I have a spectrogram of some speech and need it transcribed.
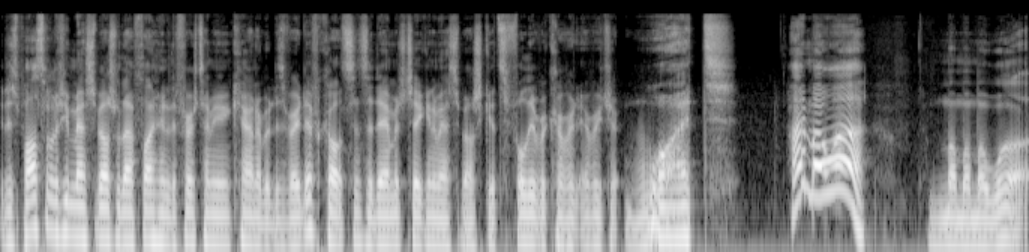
It is possible to defeat Master Belch without flying into the first time you encounter, but it is very difficult since the damage taken to Master Belch gets fully recovered every turn. What? Hi, Moa! Moa.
